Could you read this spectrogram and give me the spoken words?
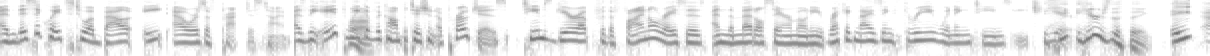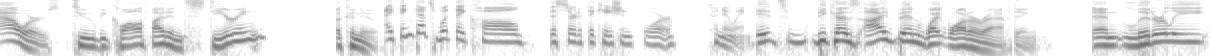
And this equates to about eight hours of practice time. As the eighth week of the competition approaches, teams gear up for the final races and the medal ceremony, recognizing three winning teams each year. here's the thing: eight hours to be qualified in steering a canoe. I think that's what they call the certification for canoeing? It's because I've been whitewater rafting and literally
